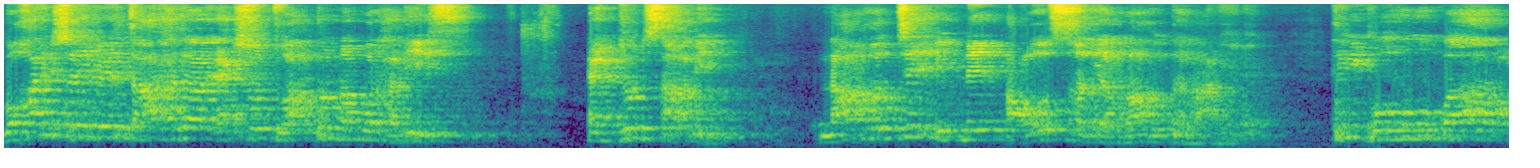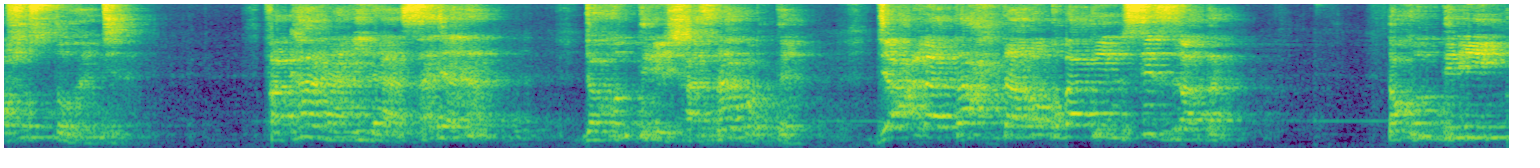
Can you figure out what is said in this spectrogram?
বুখারী শরীফের চার হাজার একশো চুয়াত্তর নম্বর হাদিস একজন সাহাবী, নাম হচ্ছে ইবনে আওস রাদিয়াল্লাহু তাআলা। তিনি বহুবার অসুস্থ হয়েছিলেন। ফাখানা ইদা সাজাদা, যখন তিনি সাজদা করতেন, জাআলা তাহতা রুকবাতিন সিজরাতান। তখন তিনি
